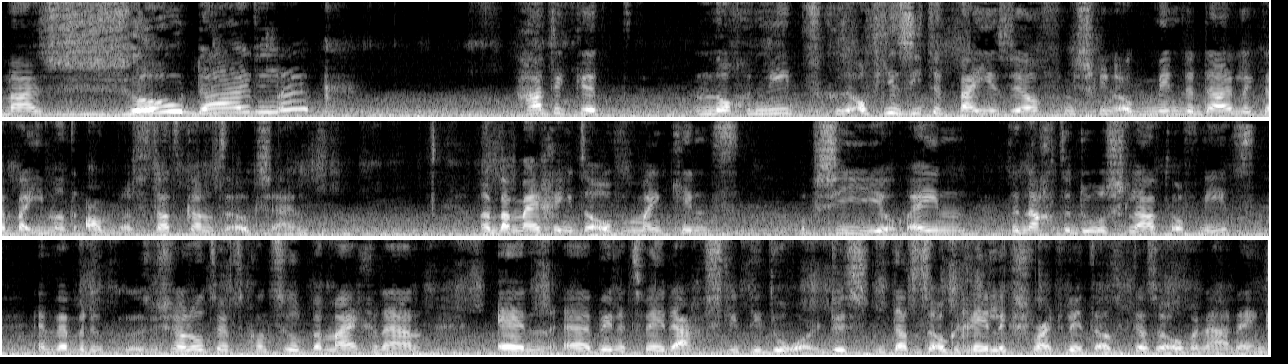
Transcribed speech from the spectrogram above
Maar zo duidelijk had ik het nog niet. Of je ziet het bij jezelf misschien ook minder duidelijk dan bij iemand anders. Dat kan het ook zijn. Maar bij mij ging het over mijn kind op CEO 1 de nachten doorslaapt of niet. En we hebben de, Charlotte heeft het consult bij mij gedaan. En uh, binnen twee dagen sliep hij door. Dus dat is ook redelijk zwart-wit als ik daar zo over nadenk.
